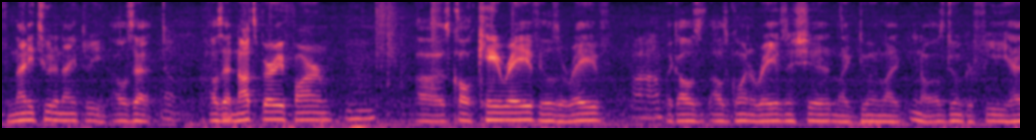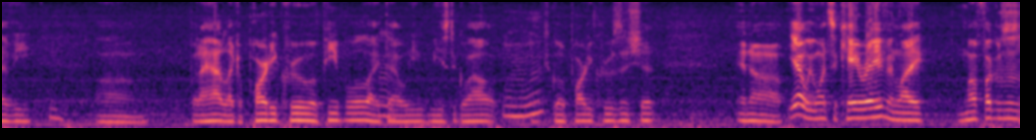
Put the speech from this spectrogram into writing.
from '92 to '93. I was at Oh. I was at Knott's Berry Farm. Mm-hmm. Uh, it was called K Rave. It was a rave. Uh-huh. Like I was I was going to raves and shit, and like doing like you know I was doing graffiti heavy. Hmm. Um, but I had like a party crew of people like that. We, we used to go out to go to party crews and shit. And uh, yeah, we went to K Rave and like motherfuckers was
